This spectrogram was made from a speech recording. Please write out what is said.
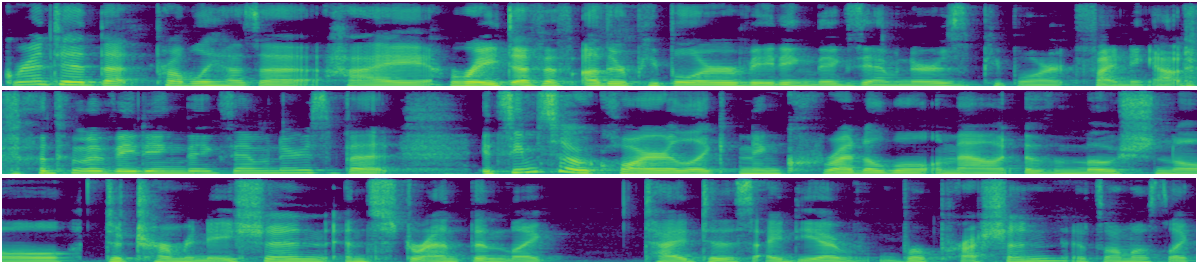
Granted, that probably has a high rate of if other people are evading the examiners, people aren't finding out about them evading the examiners, but it seems to require like an incredible amount of emotional determination and strength and like tied to this idea of repression. It's almost like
